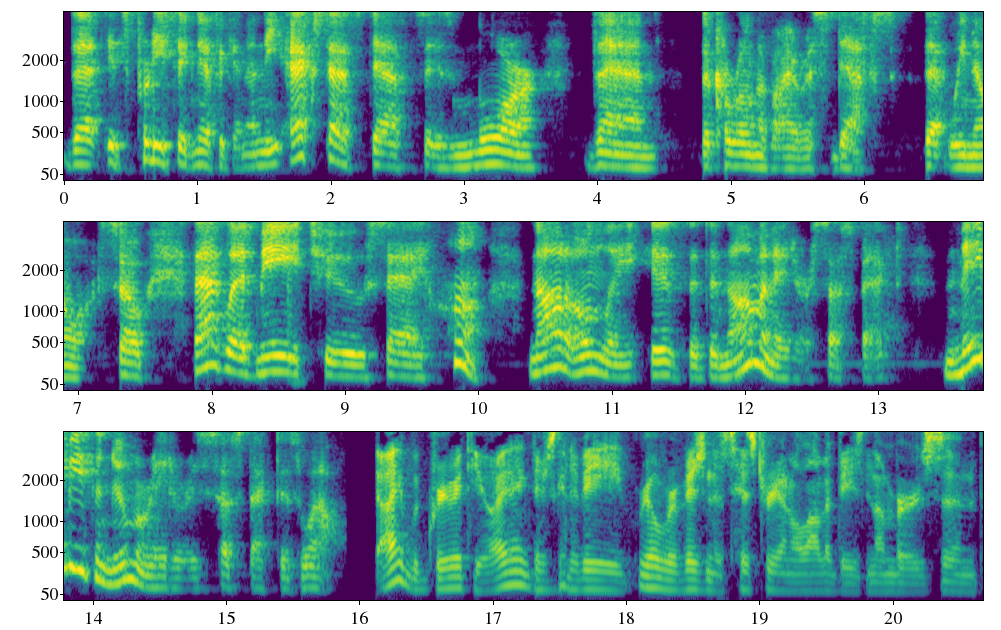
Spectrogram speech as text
that it's pretty significant. And the excess deaths is more than the coronavirus deaths that we know of. So that led me to say, huh, not only is the denominator suspect, maybe the numerator is suspect as well. I agree with you. I think there's going to be real revisionist history on a lot of these numbers. And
